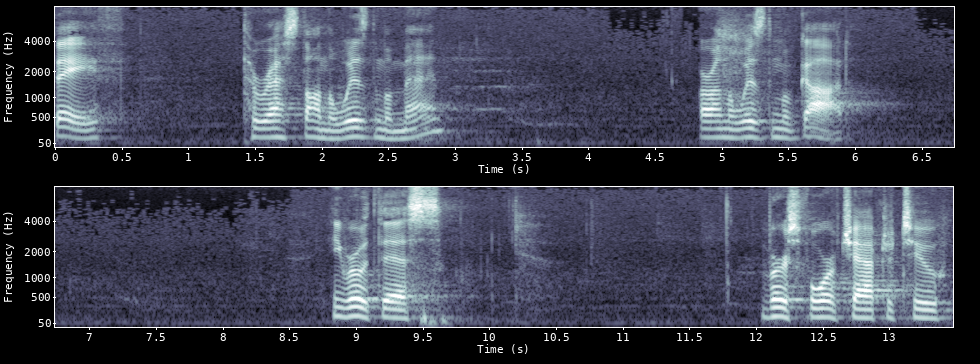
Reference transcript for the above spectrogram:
faith to rest on the wisdom of men or on the wisdom of God? He wrote this, verse 4 of chapter 2.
